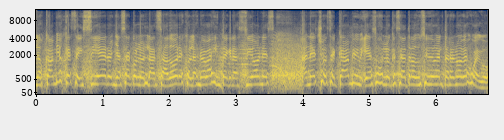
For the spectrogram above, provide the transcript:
los cambios que se hicieron, ya sea con los lanzadores, con las nuevas integraciones, han hecho ese cambio y eso es lo que se ha traducido en el terreno de juego?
